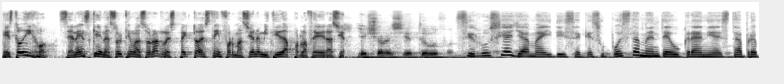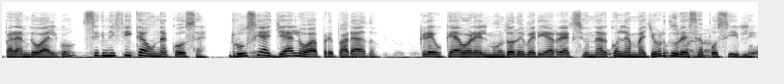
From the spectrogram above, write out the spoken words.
Esto dijo Zelensky en las últimas horas respecto a esta información emitida por la Federación. Si Rusia llama y dice que supuestamente Ucrania está preparando algo, significa una cosa. Rusia ya lo ha preparado. Creo que ahora el mundo debería reaccionar con la mayor dureza posible.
